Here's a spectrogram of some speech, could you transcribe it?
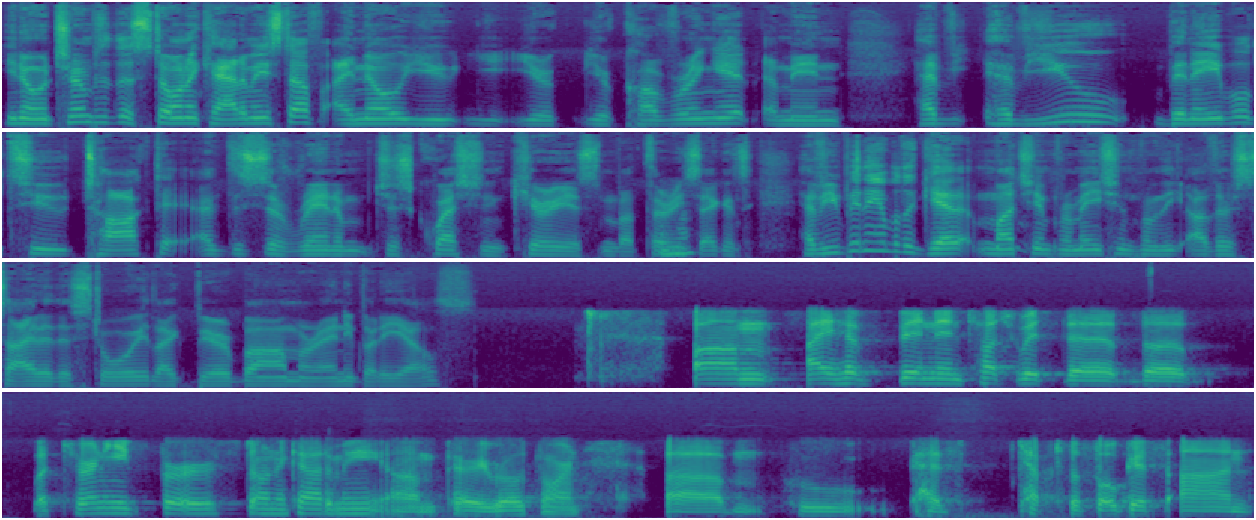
you know, in terms of the Stone Academy stuff, I know you you're you're covering it. I mean, have have you been able to talk to? Uh, this is a random just question, curious, in about 30 mm-hmm. seconds. Have you been able to get much information from the other side of the story, like Beerbaum or anybody else? Um, I have been in touch with the the attorney for Stone Academy, um, Perry Rowthorn, um, who has kept the focus on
